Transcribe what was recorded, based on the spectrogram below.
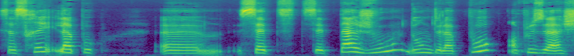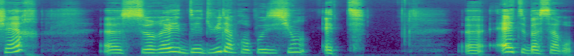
ça serait la peau. Euh, cet, ajout donc de la peau, en plus de la chair, euh, serait déduit de la proposition est euh, et Bassaro.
